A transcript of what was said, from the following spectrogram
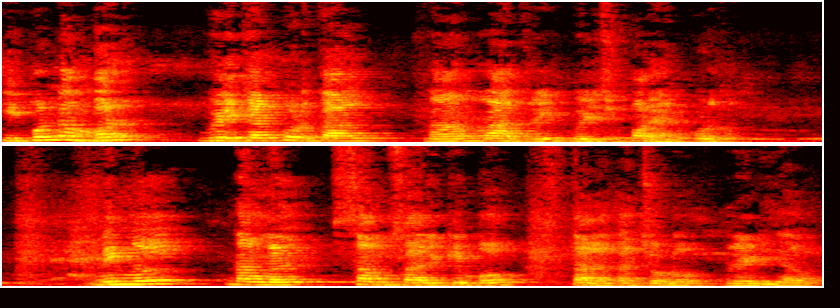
ഇപ്പൊ നമ്പർ വിളിക്കാൻ കൊടുത്താൽ നാം രാത്രി വിളിച്ച് പറയാൻ കൊടുക്കും. നിങ്ങൾ ഞങ്ങൾ സംസാരിക്കുമ്പോൾ സ്ഥല കച്ചവടം റെഡിയാവും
